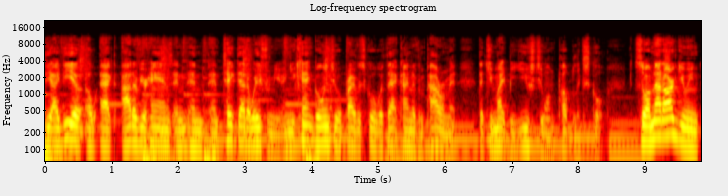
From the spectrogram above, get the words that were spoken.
the idea of act out of your hands and, and, and take that away from you. And you can't go into a private school with that kind of empowerment that you might be used to on public school. So I'm not arguing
